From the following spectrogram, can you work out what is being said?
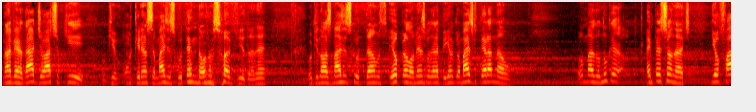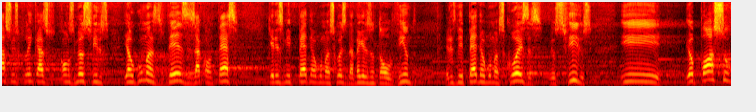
Na verdade, eu acho que o que uma criança mais escuta é não na sua vida, né? O que nós mais escutamos, eu pelo menos quando era pequeno, o que eu mais escutei era não. Mas eu nunca, é impressionante. E eu faço isso lá em casa com os meus filhos. E algumas vezes acontece que eles me pedem algumas coisas, ainda bem que eles não estão ouvindo. Eles me pedem algumas coisas, meus filhos, e eu posso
